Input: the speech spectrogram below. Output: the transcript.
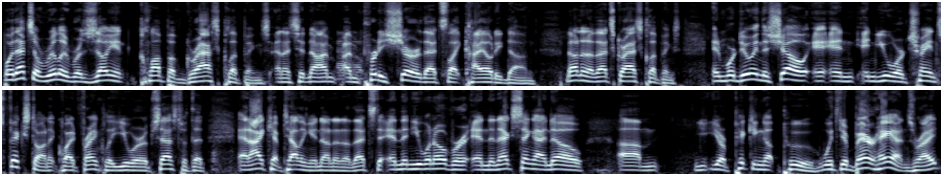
"Boy, that's a really resilient clump of grass clippings." And I said, "No, I'm I'm pretty sure that's like coyote dung. No, no, no, that's grass clippings." And we're doing the show, a- and and you were transfixed on it. Quite frankly, you were obsessed with it. And I kept telling you, "No, no, no, that's." The, and then you went over, and the next thing I know, um, you're picking up poo with your bare hands, right?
